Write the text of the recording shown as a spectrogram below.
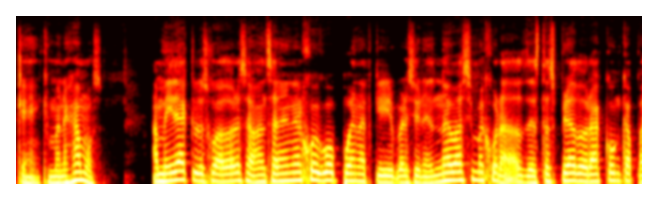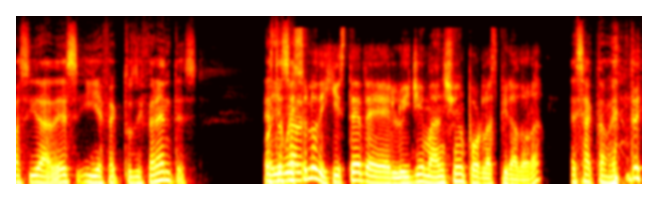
que, que manejamos. A medida que los jugadores avanzan en el juego, pueden adquirir versiones nuevas y mejoradas de esta aspiradora con capacidades y efectos diferentes. Oye, Estas güey, al- ¿eso lo dijiste de Luigi Mansion por la aspiradora? Exactamente.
